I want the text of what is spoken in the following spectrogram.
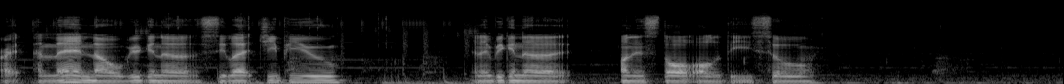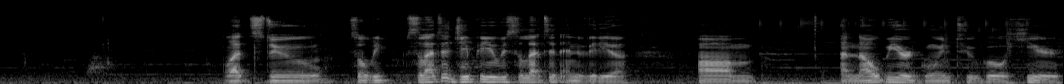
all right, and then now we're gonna select GPU and then we're gonna uninstall all of these. So let's do, so we selected GPU, we selected NVIDIA. Um, and now we are going to go here,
